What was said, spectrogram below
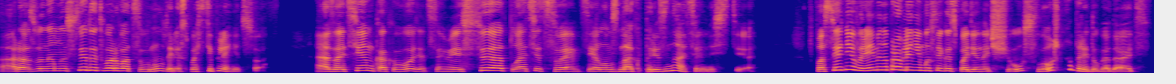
А разве нам не следует ворваться внутрь и спасти пленницу? А затем, как водится, миссия отплатит своим телом знак признательности. В последнее время направление мысли господина Чу сложно предугадать.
